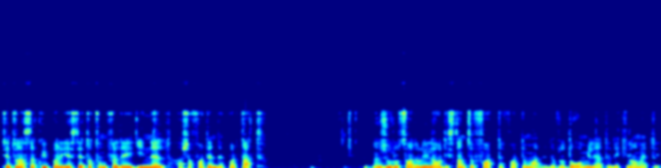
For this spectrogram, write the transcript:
Centura asta Kuiper este tot un fel de inel, așa foarte îndepărtat, în jurul Soarelui la o distanță foarte, foarte mare, de vreo 2 miliarde de kilometri.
